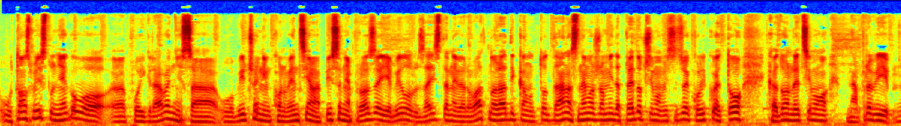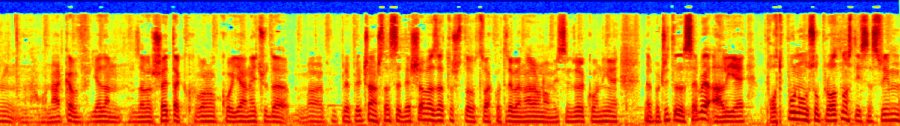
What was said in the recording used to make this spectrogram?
u tom smislu njegovo uh, poigravanje sa uobičajenim konvencijama pisanja proze je bilo zaista neverovatno radikalno. To danas ne možemo mi da predočimo, mislim zove koliko je to kad on recimo napravi mm, onakav jedan završetak ono koji ja neću da prepričavam šta se dešava zato što svako treba naravno mislim zove ko nije da pročita za sebe, ali je potpuno u suprotnosti sa svim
